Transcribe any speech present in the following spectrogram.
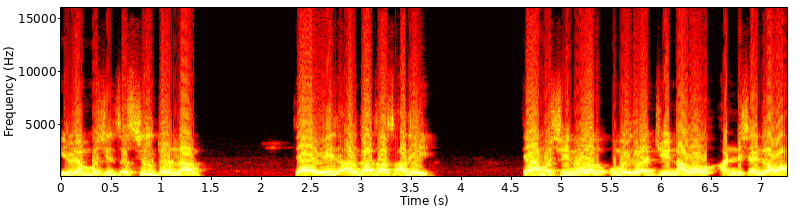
ईव्हीएम मशीनचं सील तोडणार त्यावेळी अर्धा तास आधी त्या मशीनवर उमेदवारांची नावं आणि निशाणी लावा.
